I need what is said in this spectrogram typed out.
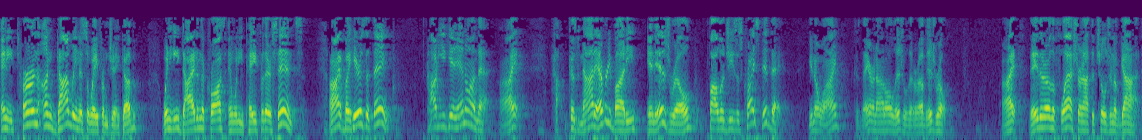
and he turned ungodliness away from Jacob when he died on the cross and when he paid for their sins. Alright, but here's the thing. How do you get in on that? Alright? Because not everybody in Israel followed Jesus Christ, did they? You know why? Because they are not all Israel that are of Israel. Alright? They that are of the flesh are not the children of God.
